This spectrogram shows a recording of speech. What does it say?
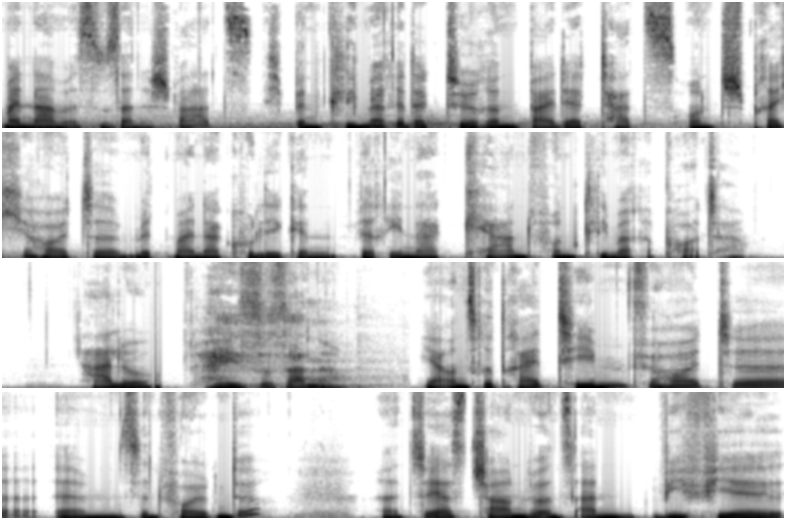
Mein Name ist Susanne Schwarz, ich bin Klimaredakteurin bei der Taz und spreche heute mit meiner Kollegin Verena Kern von Klimareporter. Hallo. Hey Susanne. Ja, unsere drei Themen für heute ähm, sind folgende. Äh, zuerst schauen wir uns an, wie viel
